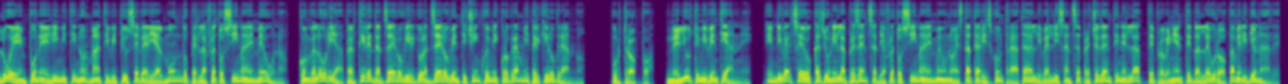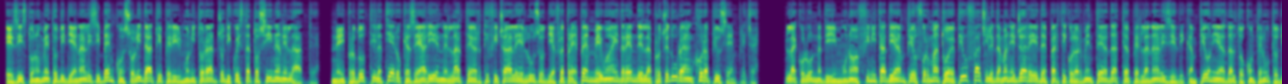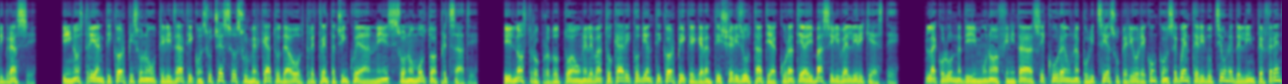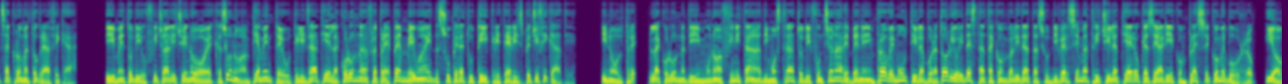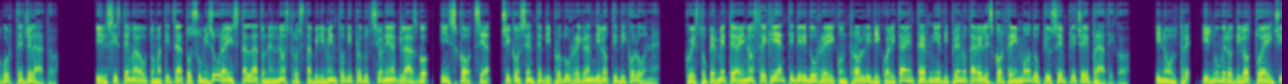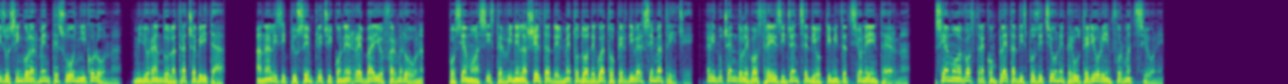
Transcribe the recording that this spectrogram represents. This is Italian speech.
L'UE impone i limiti normativi più severi al mondo per la flatossina M1, con valori a partire da 0,025 microgrammi per chilogrammo. Purtroppo, negli ultimi 20 anni, in diverse occasioni la presenza di aflatossina M1 è stata riscontrata a livelli senza precedenti nel latte proveniente dall'Europa meridionale. Esistono metodi di analisi ben consolidati per il monitoraggio di questa tossina nel latte, nei prodotti lattiero-caseari e nel latte artificiale e l'uso di Aflaprep M1 rende la procedura ancora più semplice. La colonna di immunoaffinità di ampio formato è più facile da maneggiare ed è particolarmente adatta per l'analisi di campioni ad alto contenuto di grassi. I nostri anticorpi sono utilizzati con successo sul mercato da oltre 35 anni e sono molto apprezzati. Il nostro prodotto ha un elevato carico di anticorpi che garantisce risultati accurati ai bassi livelli richiesti. La colonna di immunoaffinità assicura una pulizia superiore con conseguente riduzione dell'interferenza cromatografica. I metodi ufficiali CENO-OEC sono ampiamente utilizzati e la colonna FLAPREP M-Wide supera tutti i criteri specificati. Inoltre, la colonna di immunoaffinità ha dimostrato di funzionare bene in prove multilaboratorio ed è stata convalidata su diverse matrici lattiero-casearie complesse come burro, yogurt e gelato. Il sistema automatizzato su misura installato nel nostro stabilimento di produzione a Glasgow, in Scozia, ci consente di produrre grandi lotti di colonne. Questo permette ai nostri clienti di ridurre i controlli di qualità interni e di prenotare le scorte in modo più semplice e pratico. Inoltre, il numero di lotto è inciso singolarmente su ogni colonna, migliorando la tracciabilità. Analisi più semplici con R Biofarm Possiamo assistervi nella scelta del metodo adeguato per diverse matrici, riducendo le vostre esigenze di ottimizzazione interna. Siamo a vostra completa disposizione per ulteriori informazioni.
